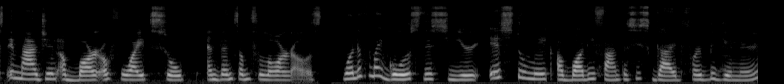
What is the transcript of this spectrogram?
Just imagine a bar of white soap and then some florals. One of my goals this year is to make a body fantasies guide for beginners.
